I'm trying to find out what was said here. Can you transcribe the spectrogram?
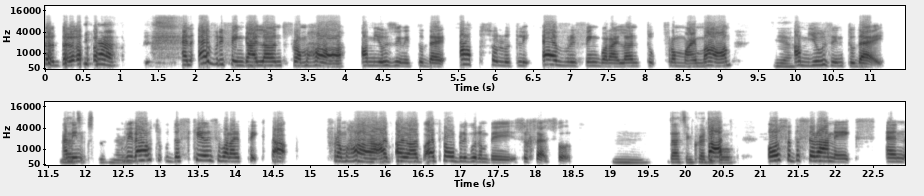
to do. Yeah. and everything I learned from her I'm using it today. Absolutely everything what I learned to, from my mom, yeah, I'm using today. That's I mean, without the skills what I picked up from her, I I, I probably wouldn't be successful. Mm, that's incredible. But also the ceramics and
